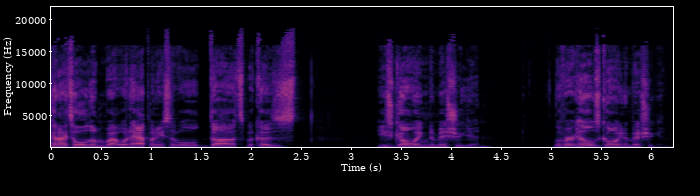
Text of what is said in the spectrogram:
And I told him about what happened. He said, Well, duh, it's because He's going to Michigan. Lavert Hill is going to Michigan.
